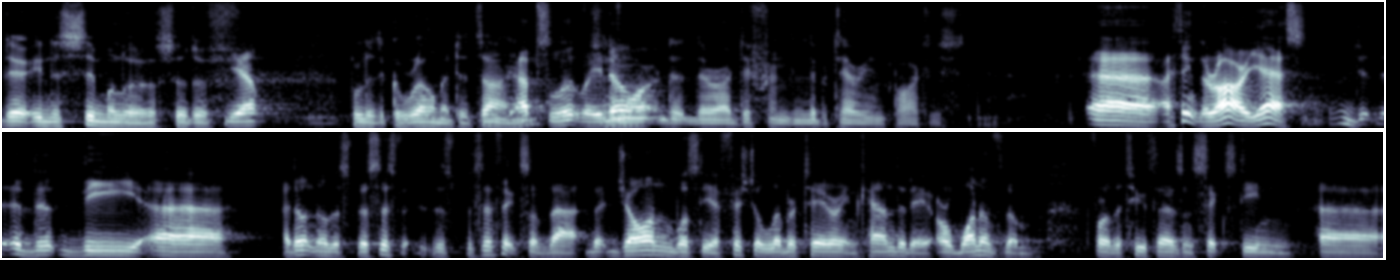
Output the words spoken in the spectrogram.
they're in a similar sort of Yeah, political realm at the time. absolutely. So No. more, th- there are different libertarian parties. Uh, I think there are, yes. The, the uh, I don't know the, specific, the specifics of that, but John was the official Libertarian candidate, or one of them, for the 2016 uh, uh,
